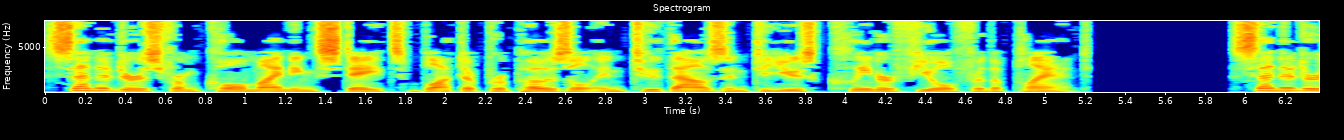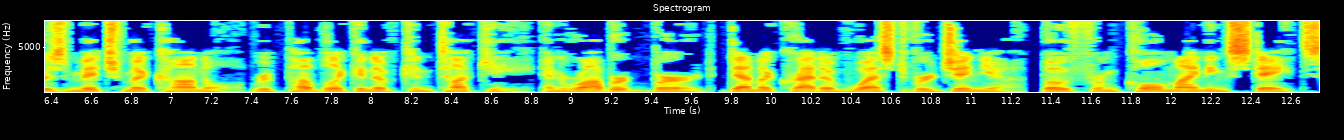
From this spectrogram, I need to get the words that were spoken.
Senators from coal mining states blocked a proposal in 2000 to use cleaner fuel for the plant. Senators Mitch McConnell Republican of Kentucky and Robert Byrd Democrat of West Virginia, both from coal mining states,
